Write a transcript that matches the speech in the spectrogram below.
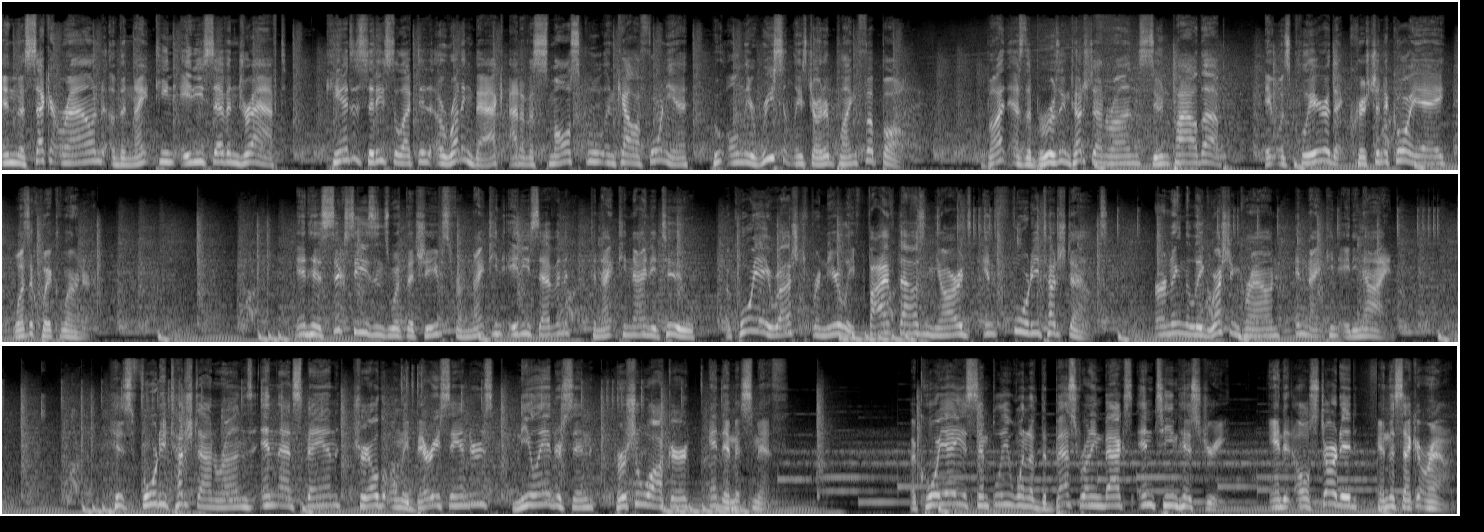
In the second round of the 1987 draft, Kansas City selected a running back out of a small school in California who only recently started playing football. But as the bruising touchdown runs soon piled up, it was clear that Christian Okoye was a quick learner. In his six seasons with the Chiefs from 1987 to 1992, Okoye rushed for nearly 5,000 yards and 40 touchdowns, earning the league rushing crown in 1989. His 40 touchdown runs in that span trailed only Barry Sanders, Neal Anderson, Herschel Walker, and Emmitt Smith. Okoye is simply one of the best running backs in team history, and it all started in the second round.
